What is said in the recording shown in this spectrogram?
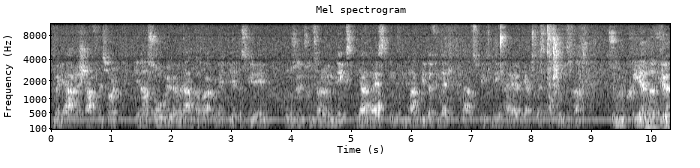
über Jahre schaffen soll. Genauso wie beim Land auch argumentiert, dass wir eben unsere Zuzahlung im nächsten Jahr leisten, um dann wieder vielleicht Bedarfsmittel, die heuer im Herbst erst aussuchen kann, zu lukrieren dafür.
